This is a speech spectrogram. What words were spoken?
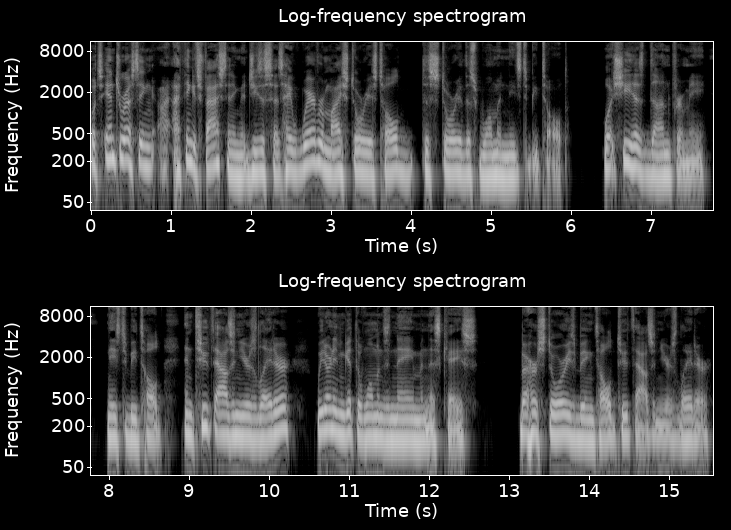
What's interesting, I think it's fascinating that Jesus says, Hey, wherever my story is told, the story of this woman needs to be told. What she has done for me needs to be told. And 2,000 years later, we don't even get the woman's name in this case, but her story is being told 2,000 years later.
